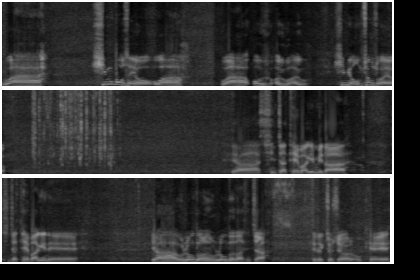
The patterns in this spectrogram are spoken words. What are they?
와, 힘 보세요. 와, 와, 오, 아이고, 아이고, 힘이 엄청 좋아요. 야, 진짜 대박입니다. 진짜 대박이네. 야, 울릉도는 울릉도다 진짜. 드랙 조절, 오케이.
